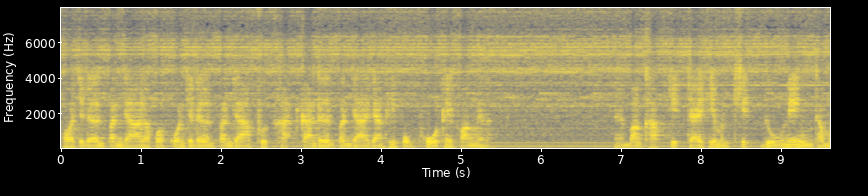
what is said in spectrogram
พอจะเดินปัญญาเราก็ควรจะเดินปัญญาฝึกหัดการเดินปัญญาอย่างที่ผมพูดให้ฟังนี่แหละบังคับจิตใจที่มันคิดอยู่นิ่ง ธรรม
